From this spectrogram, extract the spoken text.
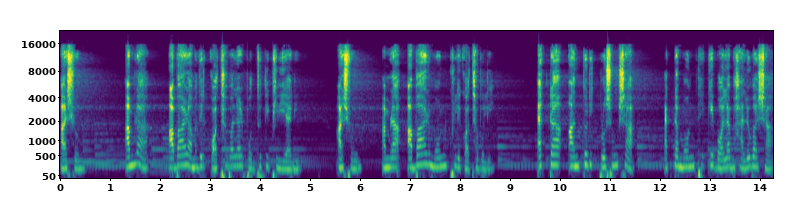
আসুন, আমরা আবার আমাদের কথা বলার পদ্ধতি ফিরিয়ে আনি। আসুন, আমরা আবার মন খুলে কথা বলি। একটা আন্তরিক প্রশংসা একটা মন থেকে বলা ভালোবাসা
